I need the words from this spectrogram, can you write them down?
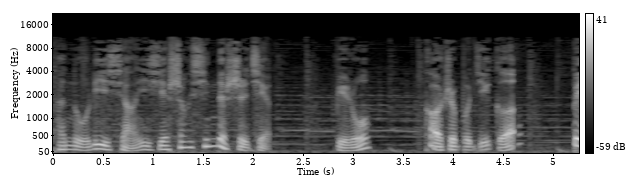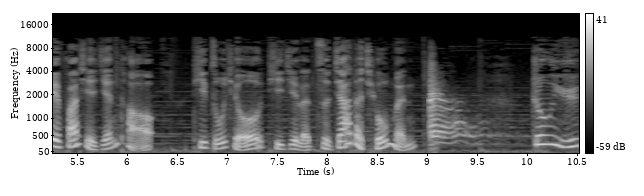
他努力想一些伤心的事情，比如考试不及格，被罚写检讨，踢足球踢进了自家的球门。终于，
